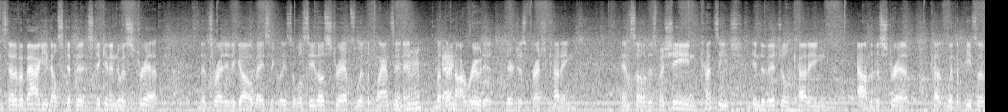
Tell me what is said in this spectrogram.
instead of a baggie, they'll stick it, stick it into a strip that's ready to go, basically. So we'll see those strips with the plants in it, but okay. they're not rooted. They're just fresh cuttings. And so this machine cuts each individual cutting out of the strip, cut with a piece of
